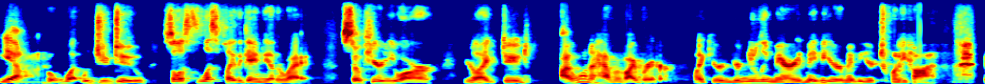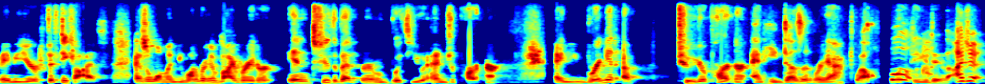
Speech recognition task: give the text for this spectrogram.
Yeah. But what would you do? So let's let's play the game the other way. So here you are. You're mm-hmm. like, dude, I want to have a vibrator. Like you're you're newly married. Maybe you're maybe you're 25. Maybe you're 55. As a woman, you want to bring a vibrator into the bedroom with you and your partner, and you bring it up to your partner, and he doesn't react well. what do you do? I don't.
